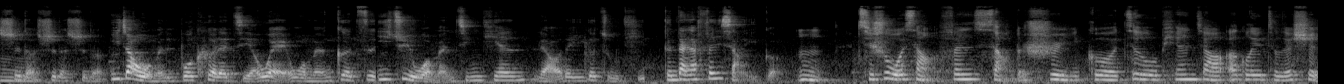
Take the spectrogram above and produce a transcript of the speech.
是的，是的，是的。依照我们播客的结尾，我们各自依据我们今天聊的一个主题，跟大家分享一个。嗯。其实我想分享的是一个纪录片，叫《Ugly Delicious》。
